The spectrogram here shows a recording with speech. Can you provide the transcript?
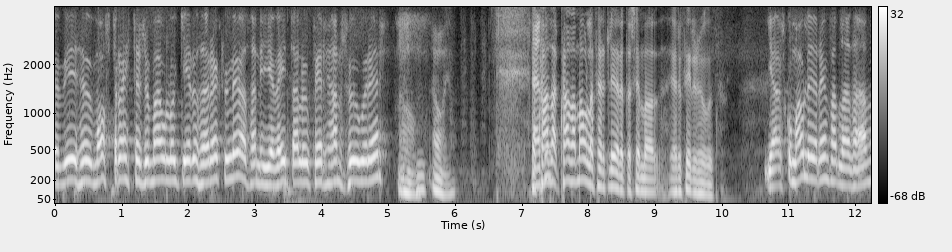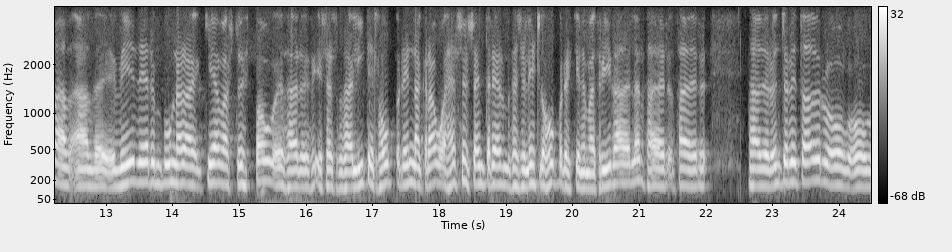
við höfum oft rætt þessu mál og gerum það reglulega þannig ég veit alveg hver hans hugur er. Já, já, já En hvaða, hvaða málaferðli er þetta sem eru fyrir hugud? Já, sko málið er einfallega það að, að við erum búin að gefast upp á, það er, það er lítill hópur inn að grá að hessunsendur er þessi litlu hópur ekki nema þrýraðilar, það er, það er, það er undurritaður og, og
